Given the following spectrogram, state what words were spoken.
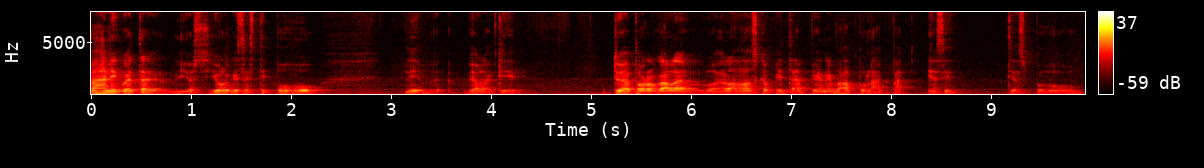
Vähän niin kuin, että jos julkisesti puhuu, niin jollekin työporukalle voi olla hauska pitää pieni vappuläppä, ja sitten jos puhuu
